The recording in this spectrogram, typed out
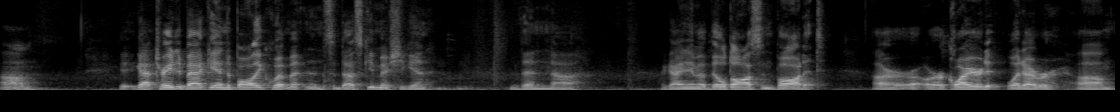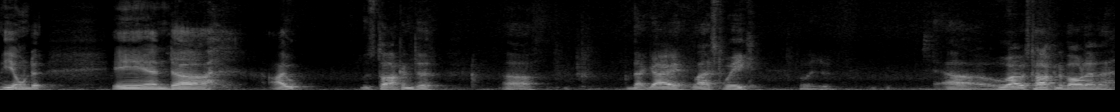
um, it got traded back into Ball Equipment in Sandusky, Michigan. Then uh, a guy named Bill Dawson bought it or, or acquired it, whatever. Um, he owned it, and uh, I was talking to uh, that guy last week uh, who I was talking about on a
